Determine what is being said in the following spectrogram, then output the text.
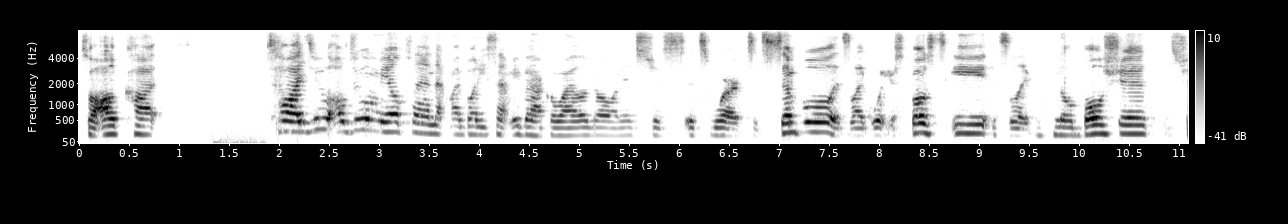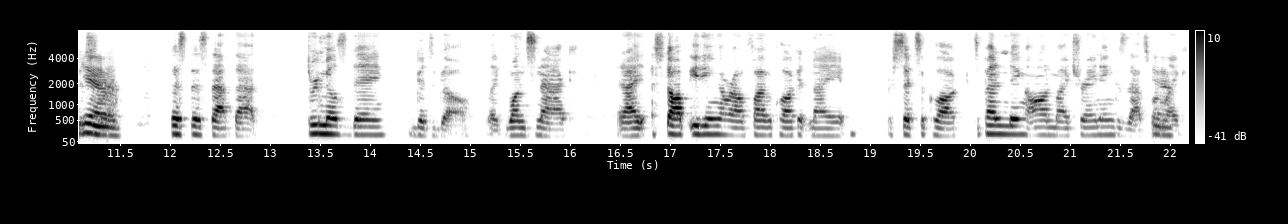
So I'll cut. So I do. I'll do a meal plan that my buddy sent me back a while ago, and it's just it's worked. It's simple. It's like what you're supposed to eat. It's like no bullshit. It's just Yeah. like this, this, that, that. Three meals a day, good to go. Like one snack, and I stop eating around five o'clock at night or six o'clock, depending on my training, because that's when Yeah. like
